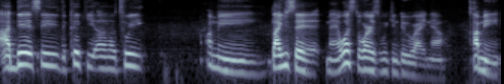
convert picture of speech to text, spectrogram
I did see the cookie uh tweet. I mean, like you said, man, what's the worst we can do right now? I mean,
